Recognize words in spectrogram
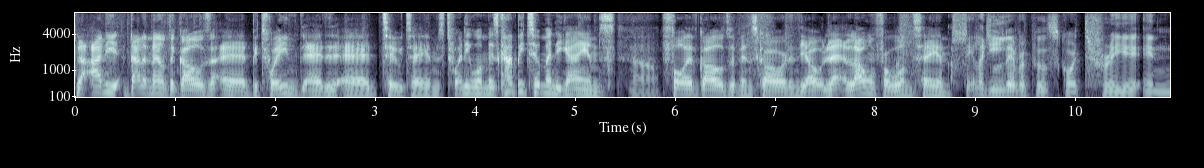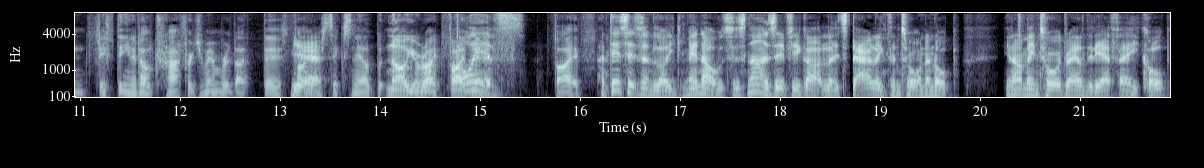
like any that amount of goals uh, between uh, uh, two teams. 21 minutes can't be too many games. No. Five goals have been scored in the let alone for one team. I feel like Liverpool scored three in 15 at Old Trafford. You remember that the 5 Yeah. or 6 nil? But no, you're right. Five, Five. minutes. Five. And this isn't like minnows. It's not as if you got it's Darlington turning up. You know what I mean? Third round to the FA Cup.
